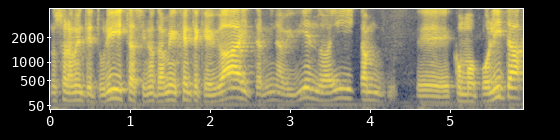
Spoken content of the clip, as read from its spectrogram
no solamente turistas, sino también gente que va y termina viviendo ahí, tan eh, cosmopolita,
